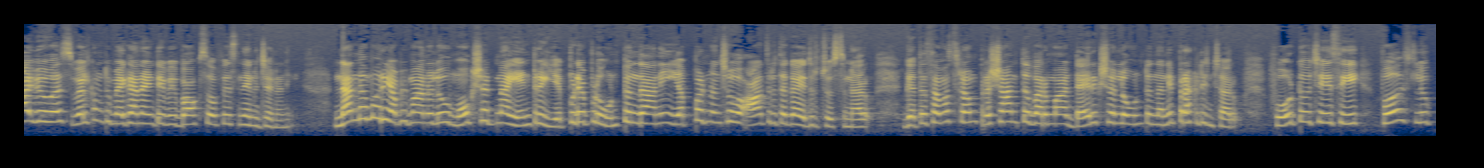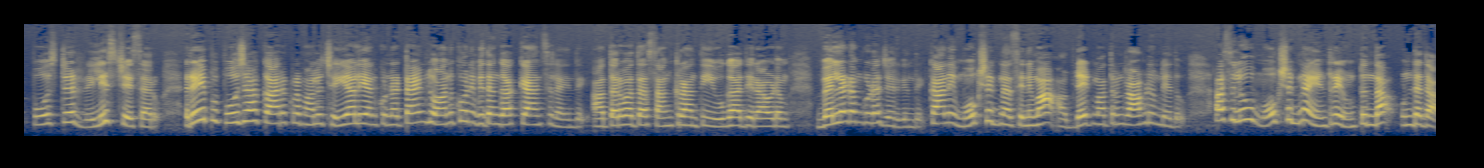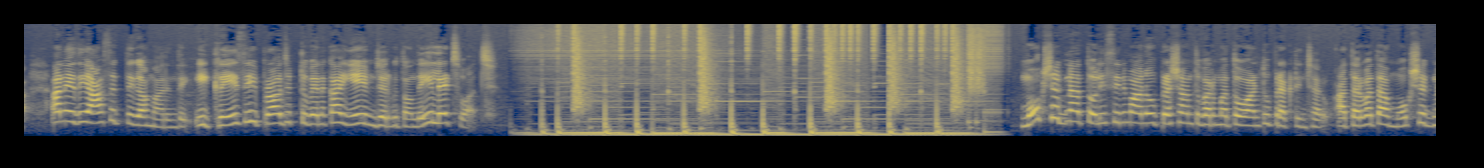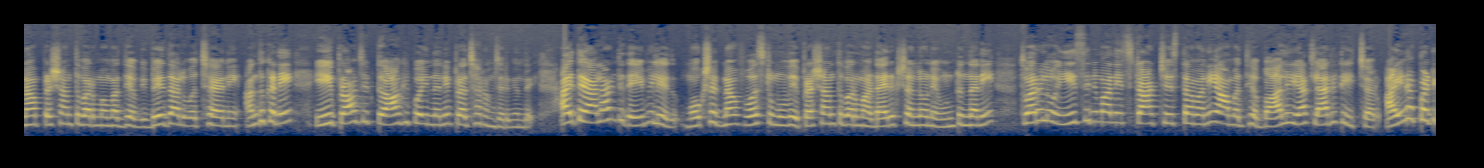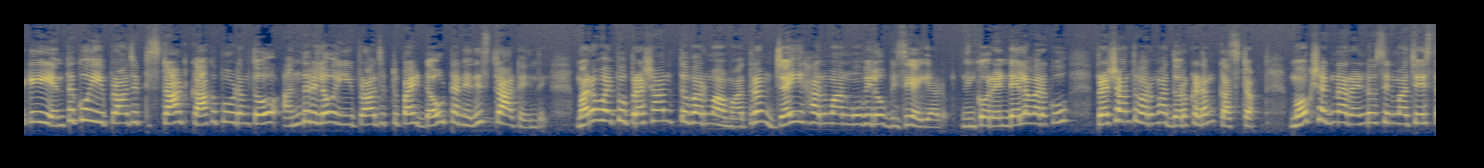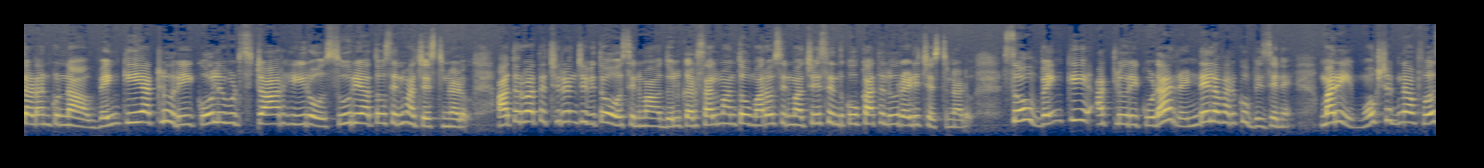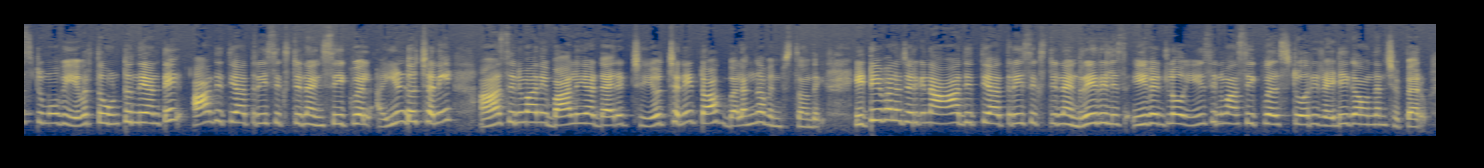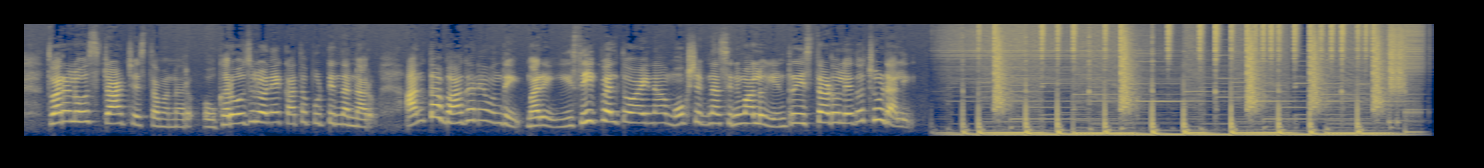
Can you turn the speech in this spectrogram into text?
Hi viewers welcome to mega nine TV box office నేను జనని. నందమూరి అభిమానులు Mokshagna entry ఎప్పుడెప్పుడు ఉంటుందా అని ఎప్పటి నుంచో ఆతృతగా ఎదురు చూస్తున్నారు గత సంవత్సరం ప్రశాంత్ వర్మ డైరెక్షన్లో ఉంటుందని ప్రకటించారు. ఫోటో చేసి ఫస్ట్ లుక్ పోస్టర్ రిలీజ్ చేశారు. రేపు పూజా కార్యక్రమాలు చేయాలి అనుకున్న టైంలో అనుకోని విధంగా క్యాన్సిల్ అయింది. ఆ తర్వాత సంక్రాంతి ఉగాది రావడం వెళ్ళడం కూడా జరిగింది. కానీ మోక్షజ్ఞ సినిమా అప్డేట్ మాత్రం రావడం లేదు. అసలు మోక్షజ్ఞ ఎంట్రీ ఉంటుందా ఉండదా అనేది ఆసక్తిగా మారింది. ఈ క్రేజీ ప్రాజెక్టు వెనుక ఏం జరుగుతోంది? లెట్స్ వాచ్ మోక్షజ్ఞ తొలి సినిమాను ప్రశాంత్ వర్మతో అంటూ ప్రకటించారు. ఆ తర్వాత మోక్షజ్ఞ ప్రశాంత్ వర్మ మధ్య విభేదాలు వచ్చాయని అందుకని ఈ ప్రాజెక్టు ఆగిపోయిందని ప్రచారం జరిగింది. అయితే అలాంటిది ఏమీ లేదు. మోక్షజ్ఞ ఫస్ట్ మూవీ ప్రశాంత్ వర్మ డైరెక్షన్లోనే ఉంటుందని త్వరలో ఈ సినిమాని స్టార్ట్ చేస్తామని ఆ మధ్య బాలయ్య క్లారిటీ ఇచ్చారు. అయినప్పటికీ ఎంతకు ఈ ప్రాజెక్ట్ స్టార్ట్ కాకపోవడంతో అందరిలో ఈ ప్రాజెక్టుపై డౌట్ అనేది స్టార్ట్ అయింది. మరోవైపు ప్రశాంత్ వర్మ మాత్రం జై హనుమాన్ మూవీలో బిజీ అయ్యాడు. ఇంకో రెండేళ్ళ వరకు ప్రశాంత్ వర్మ దొరక దొరకడం కష్టం. మోక్షజ్ఞ రెండో సినిమా చేస్తాడనుకున్న వెంకీ అట్లూరి కోలీవుడ్ స్టార్ హీరో సూర్యతో సినిమా చేస్తున్నాడు. ఆ తర్వాత చిరంజీవితో ఓ సినిమా దుల్కర్ సల్మాన్తో మరో సినిమా చేసేందుకు కథలు రెడీ చేస్తున్నాడు. సో వెంకీ అట్లూరి కూడా రెండేళ్ళ వరకు బిజీనే. మరి మోక్షజ్ఞ ఫస్ట్ మూవీ ఎవరితో ఉంటుంది అంటే Aditya three sixty nine sequel అయ్యిండొచ్చని ఆ సినిమాని బాలయ్య డైరెక్ట్ చేయొచ్చని టాక్ బలంగా వినిపిస్తోంది. ఇటీవల జరిగిన Aditya three sixty nine re release ఈవెంట్లో ఈ సినిమా సీక్వెల్ స్టోరీ రెడీగా రెడీగా ఉందని చెప్పారు. త్వరలో స్టార్ట్ చేస్తామన్నారు. ఒక రోజులోనే కథ పుట్టిందన్నారు. అంతా బాగానే ఉంది. మరి ఈ సీక్వెల్తో అయినా మోక్షజ్ఞ సినిమాలో ఎంట్రీ ఇస్తాడో లేదో చూడాలి.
